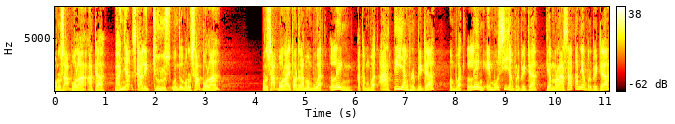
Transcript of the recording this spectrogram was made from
merusak pola. Ada banyak sekali jurus untuk merusak pola. Merusak pola itu adalah membuat link atau membuat arti yang berbeda, membuat link emosi yang berbeda, dia merasakan yang berbeda,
